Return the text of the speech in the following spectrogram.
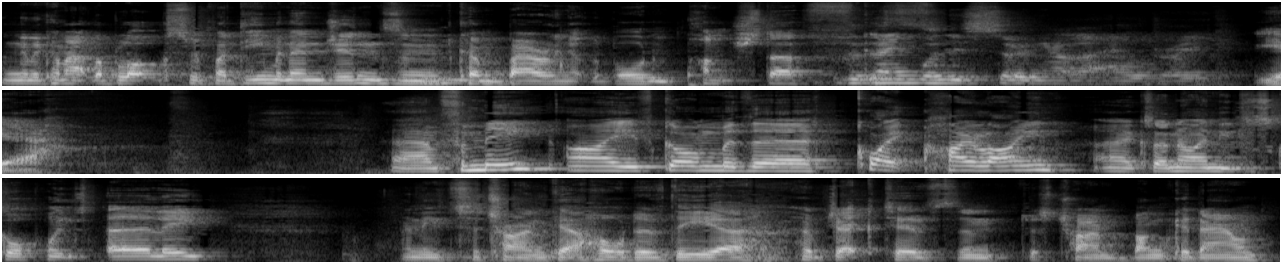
I'm going to come out the blocks with my demon engines and come barreling up the board and punch stuff. The main one is sorting out that Helldrake. Yeah. Um, for me, I've gone with a quite high line because uh, I know I need to score points early. I need to try and get a hold of the uh, objectives and just try and bunker down.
